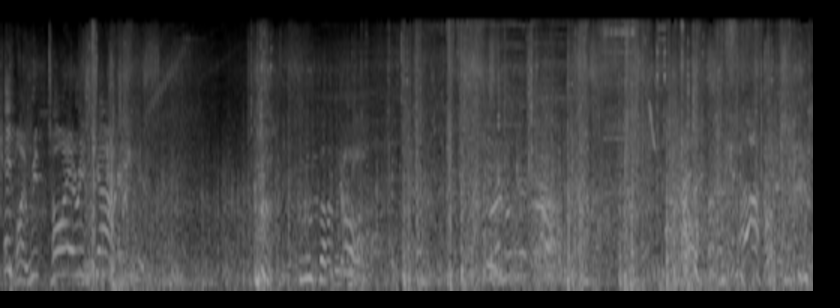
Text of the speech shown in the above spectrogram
Keep my rip tire is charged. Group up with me. Ah.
